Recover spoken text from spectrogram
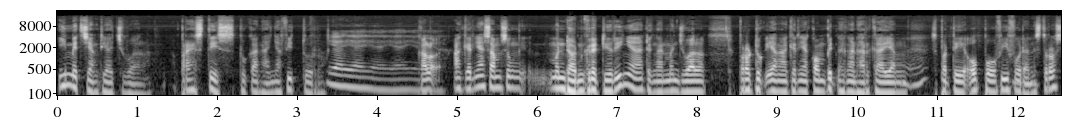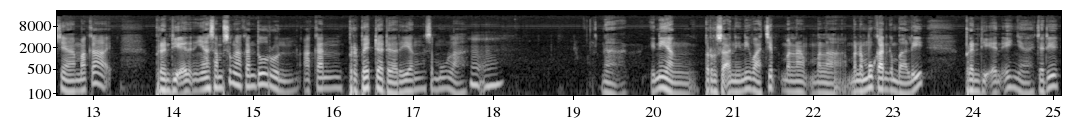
image yang dia jual prestis bukan hanya fitur. Iya, iya, iya, iya, iya. Kalau iya. akhirnya Samsung mendowngrade dirinya dengan menjual produk yang akhirnya compete dengan harga yang Mm-mm. seperti Oppo, Vivo dan seterusnya, maka brand DNA Samsung akan turun, akan berbeda dari yang semula. Mm-mm. Nah, ini yang perusahaan ini wajib menemukan kembali brand DNA-nya. Jadi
